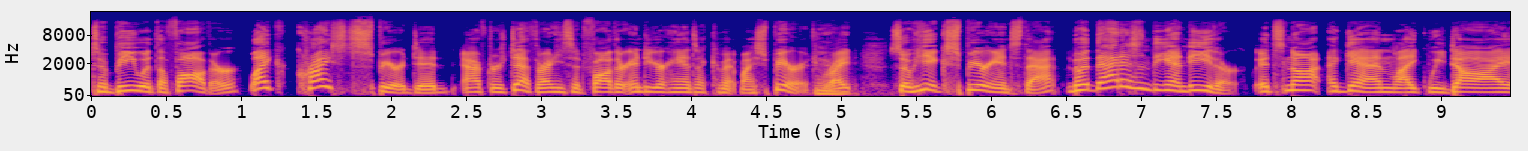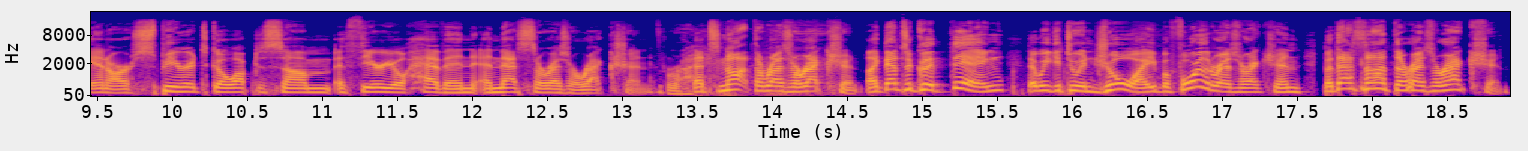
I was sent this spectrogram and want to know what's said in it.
to be with the Father, like Christ's spirit did after his death, right? He said, Father, into your hands I commit my spirit, yeah. right? So he experienced that. But that isn't the end either. It's not, again, like we die and our spirits go up to some ethereal heaven and that's the resurrection. Right. That's not the resurrection. Like, that's a good thing that we get to enjoy before the resurrection, but that's not the resurrection.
